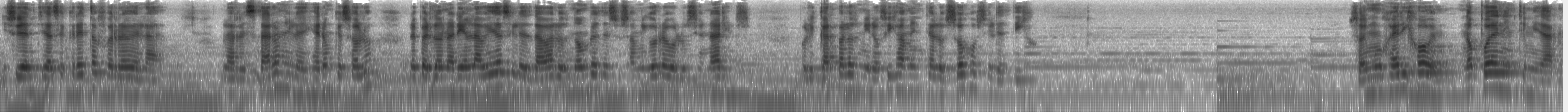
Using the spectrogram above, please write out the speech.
y su identidad secreta fue revelada. Lo arrestaron y le dijeron que solo le perdonarían la vida si les daba los nombres de sus amigos revolucionarios. Policarpa los miró fijamente a los ojos y les dijo, Soy mujer y joven, no pueden intimidarme.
